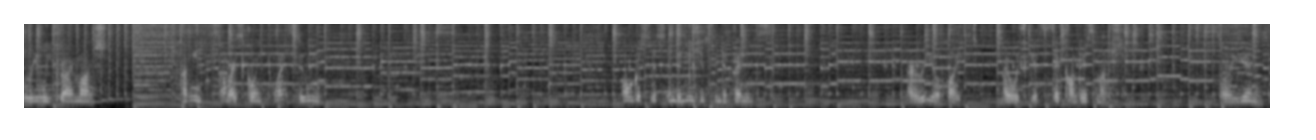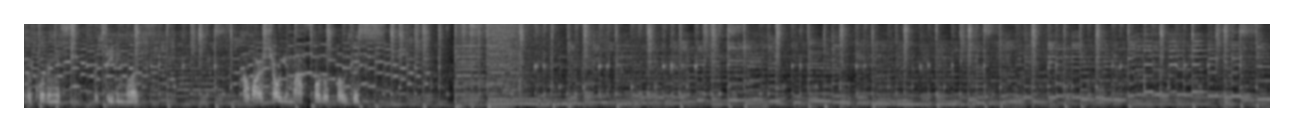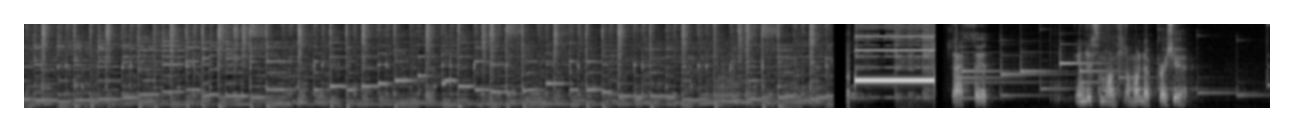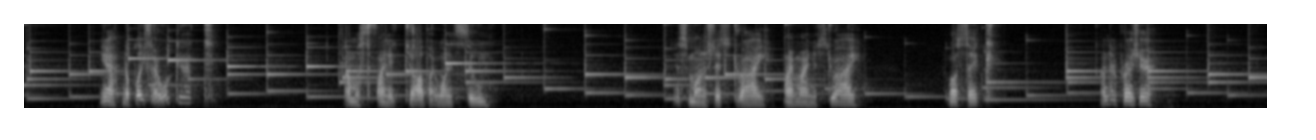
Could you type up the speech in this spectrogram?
Really dry month. I mean, summer's going to end soon. August is Indonesia's independence. I realized I always get sick on this month. So again, recording is proceeding less. I want to show you my photo poses. It. In this month, I'm under pressure. Yeah, the place I work at. I must find a job I want soon. This month is dry. My mind is dry. Was sick. Under pressure.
